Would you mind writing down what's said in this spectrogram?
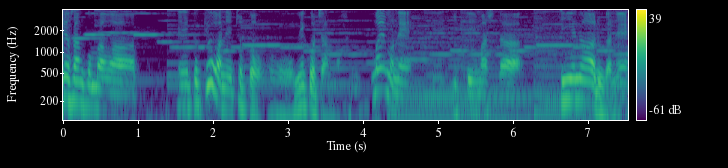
皆さんこんばんは。えっ、ー、と、今日はね、ちょっと、猫ちゃんの、前もね、言っていました、TNR がね、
